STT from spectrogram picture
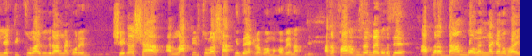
ইলেকট্রিক চুলায় যদি রান্না করেন সেটার স্বাদ আর লাকড়ির চুলার স্বাদ কিন্তু একরকম হবে না। আচ্ছা ফারুক হোসেন ভাই বলতেছে আপনারা দাম বলেন না কেন ভাই?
